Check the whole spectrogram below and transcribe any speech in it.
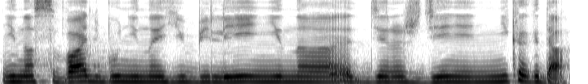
Ни на свадьбу, ни на юбилей, ни на день рождения, никогда.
